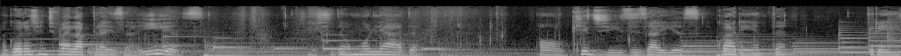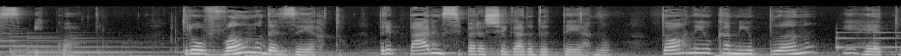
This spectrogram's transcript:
Agora a gente vai lá para Isaías. A gente dá uma olhada. Ó, o que diz Isaías 40, 3 e 4. Trovão no deserto, preparem-se para a chegada do Eterno. Tornem o caminho plano e reto,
